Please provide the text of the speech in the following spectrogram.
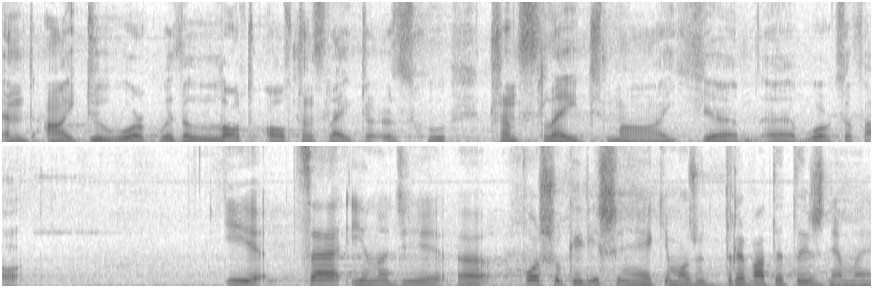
And I do work with a lot of translators who translate my uh, uh, works of art. І це іноді е, пошуки рішення, які можуть тривати тижнями.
